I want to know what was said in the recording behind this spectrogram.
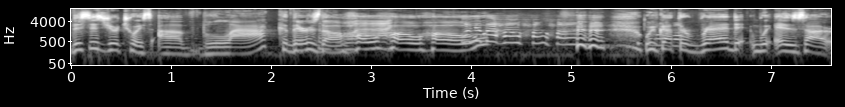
This is your choice of black. There's the ho, ho, ho. Look at the ho, ho, ho. We've got the red is uh,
